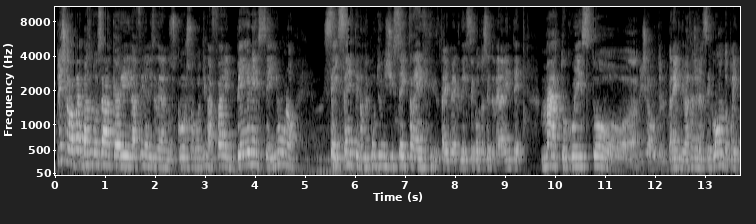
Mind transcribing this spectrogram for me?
Pliskova poi ha battuto Saccari, la finalista dell'anno scorso, continua a fare bene, 6-1, 6-7, 9 punti, 11, 6-3, il tieback del secondo set, veramente matto questo, Pliskova ha avuto il break di vantaggio nel secondo, poi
